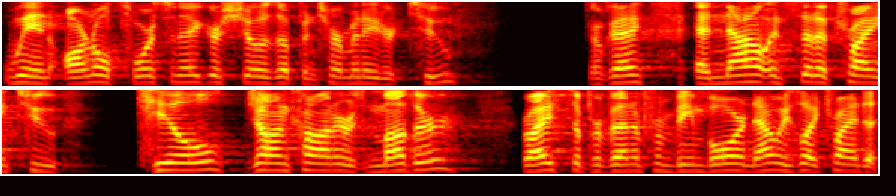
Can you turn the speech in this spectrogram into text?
when Arnold Schwarzenegger shows up in Terminator 2, okay? And now instead of trying to kill John Connor's mother, right, to prevent him from being born, now he's like trying to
